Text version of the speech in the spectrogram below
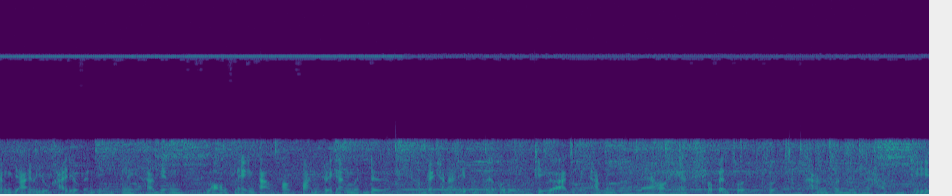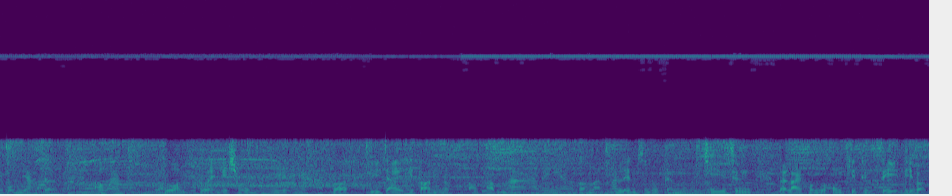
ยังย้ายมาอยู่ค่ายเดียวกันอีกเลยครับยังร้องเพลงตามความฝันด้วยกันเหมือนเดิมเลยครับในขณะที่เพื่อนๆคนอื่นบางทีก็อาจจะไปทำอย่างอื่นแล้วอะไรเงี้ยก็เป็นส่วนส่วนสำคัญส่วนหนึ่งนะครับที่ผมอยากจะเอามาร่วมอยู่ด้วยในโชว์นี้อะไรเงี้ยครับก็ดีใจที่ต้อนแบบตอบรับมาอะไรเงี้ยแล้วก็มามาเล่นสนุกกันบนเวทีซึ่งหลายๆคนก็คงคิดถึงซีนที่แบบ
